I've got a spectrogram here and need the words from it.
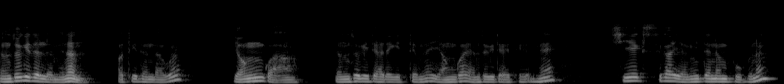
연속이 되려면은 어떻게 된다고요? 0과 연속이 돼야 되기 때문에 0과 연속이 돼야 되기 때문에 gx가 0이 되는 부분은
